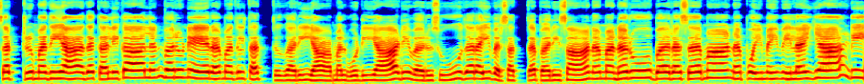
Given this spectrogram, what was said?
சற்று மதியாத கலிகாலன் வரு நேரமதில் தத்து அறியாமல் ஒடியாடி வரு சூதரைவர் சத்த பரிசான மனரூபரசமான பொய்மை விளையாடி.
